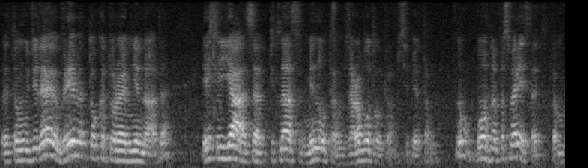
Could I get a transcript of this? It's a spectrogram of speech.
этому уделяю время, то, которое мне надо. Если я за 15 минут там, заработал там, себе, там, ну, можно посмотреть, кстати, там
